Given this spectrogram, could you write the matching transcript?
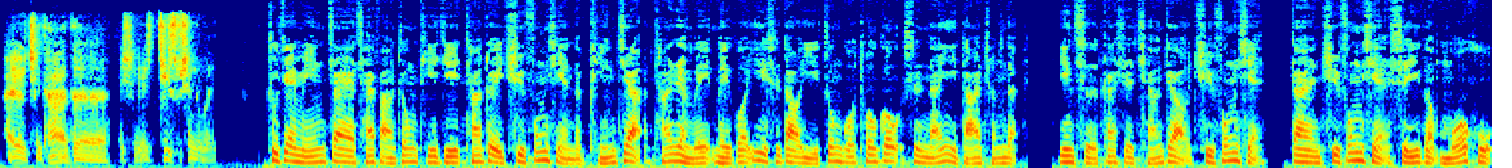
还有其他的一些技术性的问题。朱建明在采访中提及他对去风险的评价，他认为美国意识到与中国脱钩是难以达成的，因此开始强调去风险。但去风险是一个模糊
